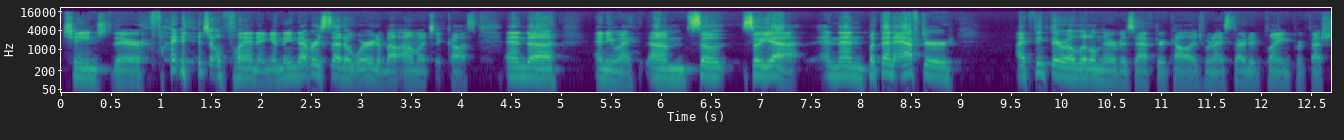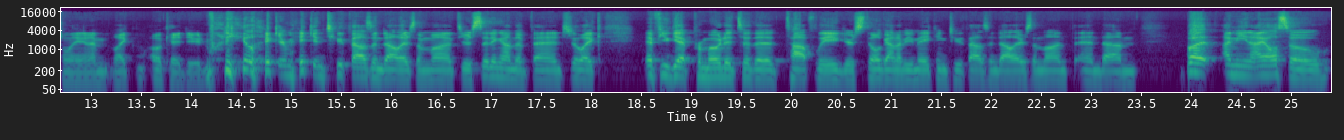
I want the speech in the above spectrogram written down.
changed their financial planning and they never said a word about how much it costs and uh anyway um so so yeah and then but then after I think they were a little nervous after college when I started playing professionally. And I'm like, okay, dude, what do you like? You're making $2,000 a month. You're sitting on the bench. You're like, if you get promoted to the top league, you're still going to be making $2,000 a month. And, um, but I mean, I also,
